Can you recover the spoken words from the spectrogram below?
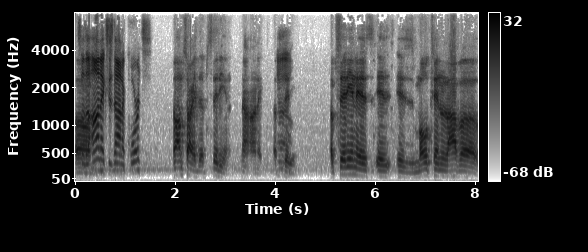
Um, so the um, onyx is not a quartz. No, I'm sorry, the obsidian, not onyx. Oh. Obsidian. Oh. Obsidian is is is molten lava,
